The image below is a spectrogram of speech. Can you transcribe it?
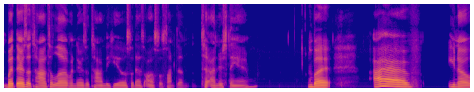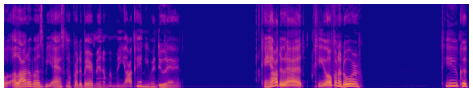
But there's a time to love and there's a time to heal, so that's also something to understand. But I have you know, a lot of us be asking for the bare minimum and y'all can't even do that. Can y'all do that? Can you open a door? Can you cook?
